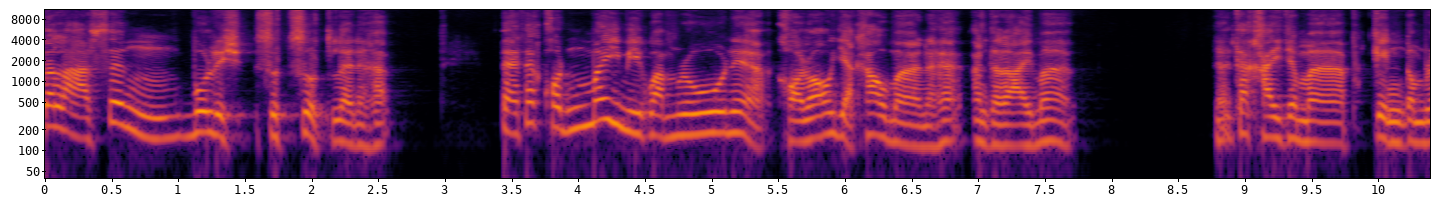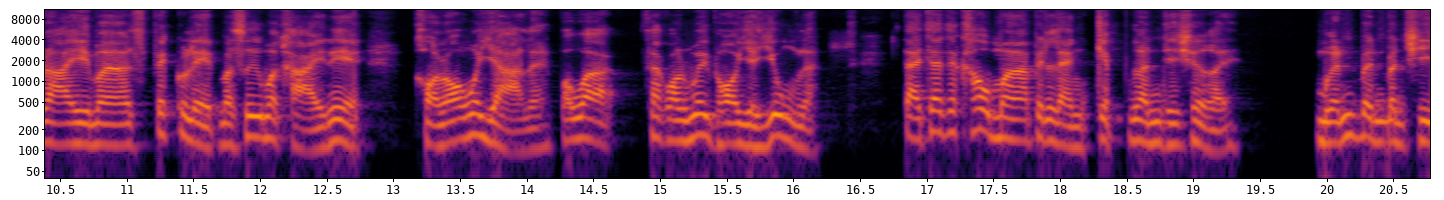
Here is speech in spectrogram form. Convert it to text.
ตลาดซึ่ง bullish สุดๆ เลยนะครับ แต่ถ้าคนไม่มีความรู้เนี่ย ขอร้องอย่าเข้ามานะฮะ อันตรายมากนะถ้าใครจะมาเก่งกำไรมา speculate มาซื้อมาขายเนี่ย ขอร้องว่าอย่าเลย เพราะว่าถ้าความรู้ไม่พออย่ายุ่งเลยแต่จะจะเข้ามาเป็นแหล่งเก็บเงินเฉยๆ เหมือนเป็นบัญชี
